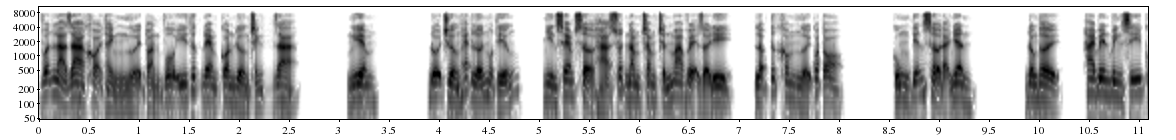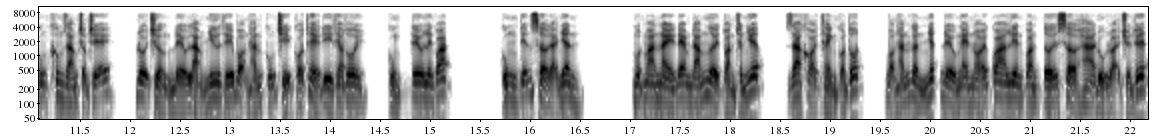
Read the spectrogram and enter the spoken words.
vẫn là ra khỏi thành người toàn vô ý thức đem con đường tránh ra. Nghiêm. Đội trưởng hét lớn một tiếng, nhìn xem sở hà xuất năm trăm chấn ma vệ rời đi, lập tức không người quát to. Cùng tiễn sở đại nhân. Đồng thời, hai bên binh sĩ cũng không dám chậm trễ, đội trưởng đều làm như thế bọn hắn cũng chỉ có thể đi theo thôi, cùng kêu lên quát. Cùng tiễn sở đại nhân một màn này đem đám người toàn trấn nhiếp, ra khỏi thành còn tốt, bọn hắn gần nhất đều nghe nói qua liên quan tới sở hà đủ loại truyền thuyết,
